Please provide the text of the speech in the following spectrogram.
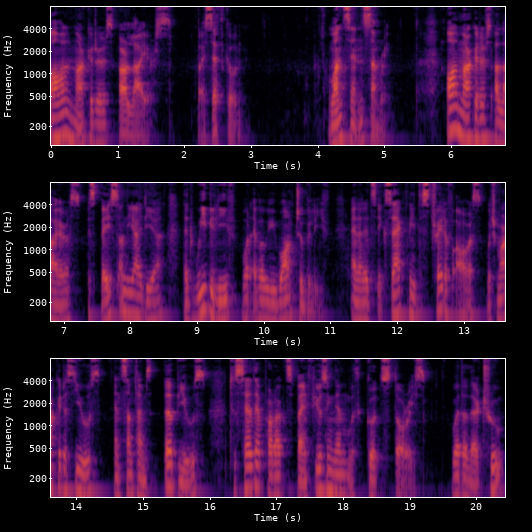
All Marketers Are Liars by Seth Godin. One sentence summary. All Marketers Are Liars is based on the idea that we believe whatever we want to believe, and that it's exactly this trait of ours which marketers use and sometimes abuse to sell their products by infusing them with good stories, whether they're true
